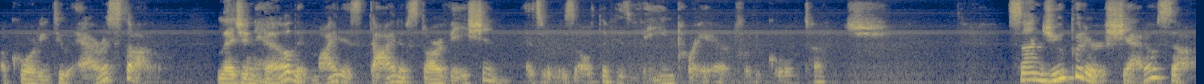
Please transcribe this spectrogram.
According to Aristotle, legend held that Midas died of starvation as a result of his vain prayer for the gold touch. Sun Jupiter, Shadow Side,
